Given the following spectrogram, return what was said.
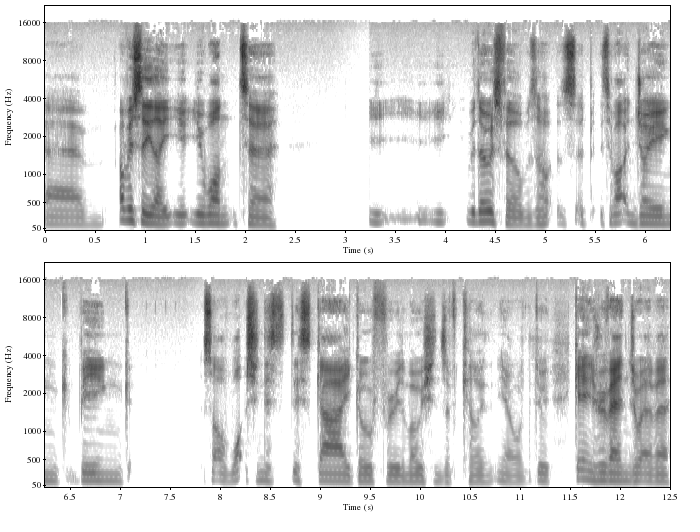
um, obviously like you, you want to you, you, with those films. It's it's about enjoying being sort of watching this this guy go through the motions of killing, you know, do, getting his revenge or whatever,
